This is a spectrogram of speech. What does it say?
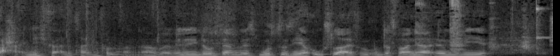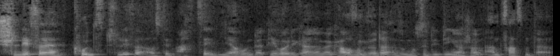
wahrscheinlich für alle Zeiten verloren. Ne? Weil wenn du die loswerden willst, musst du sie ja umschleifen. Und das waren ja irgendwie Schliffe, Kunstschliffe aus dem 18. Jahrhundert, die heute keiner mehr kaufen würde. Also musst du die Dinger schon anfassen. Da,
